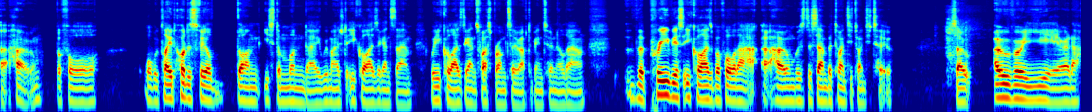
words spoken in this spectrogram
at home before, well, we played Huddersfield on Easter Monday. We managed to equalise against them. We equalised against West Brom too after being 2 0 down. The previous equaliser before that at home was December 2022. So over a year and a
